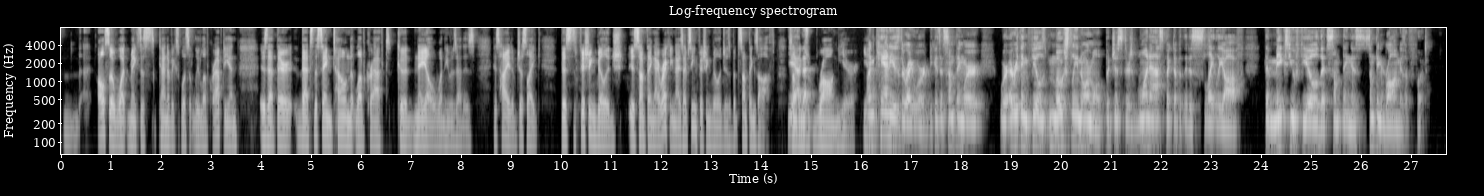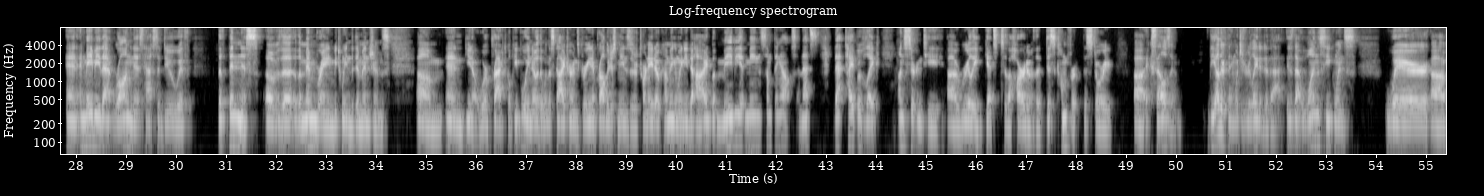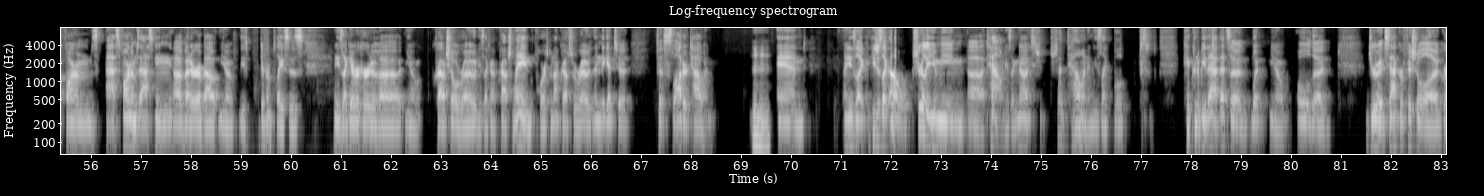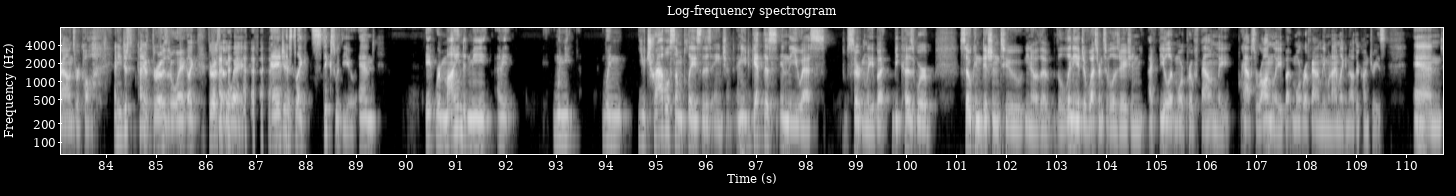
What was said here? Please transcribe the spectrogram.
also what makes this kind of explicitly lovecraftian is that there that's the same tone that lovecraft could nail when he was at his his height of just like this fishing village is something i recognize. I've seen fishing villages but something's off. Yeah, something's that- wrong here. Yeah. uncanny is the right word because it's something where where everything feels mostly normal but just there's one aspect of it that is slightly off that makes you feel that something is something wrong is afoot. And and maybe that wrongness has to do with the thinness of the the membrane between the dimensions um, and you know we're practical people we know that when the sky turns green it probably just means there's a tornado coming and we need to hide but maybe it means something else and that's that type of like uncertainty uh, really gets to the heart of the discomfort this story uh, excels in. The other thing, which is related to that, is that one sequence where uh, Farnham's ask asking uh, Vetter about you know these different places, and he's like, "Ever heard of uh, you know Crouch Hill Road?" He's like, oh, "Crouch Lane, of course, but not Crouch Hill Road." And then they get to to Slaughter Towen, hmm and and he's like he's just like oh surely you mean uh town? He's like no she said town. And he's like well can, couldn't it be that? That's a what you know old uh druid sacrificial uh, grounds were called. And he just kind of throws it away like throws that away. And it just like sticks with you. And it reminded me i mean when you when you travel someplace that is ancient and you get this in the us certainly but because we're so conditioned to you know the the lineage of western civilization i feel it more profoundly perhaps wrongly but more profoundly when i'm like in other countries. And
